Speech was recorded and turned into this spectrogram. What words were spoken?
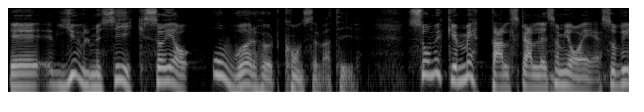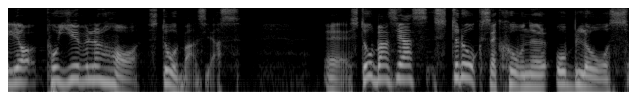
eh, julmusik så är jag oerhört konservativ. Så mycket metalskalle som jag är så vill jag på julen ha storbandsjazz. Eh, storbandsjazz, stråksektioner och blås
